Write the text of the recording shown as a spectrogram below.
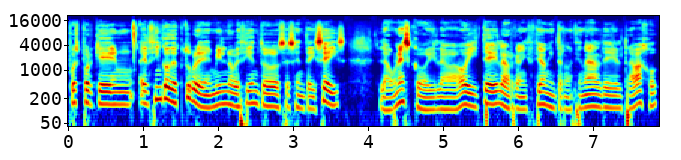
Pues porque mm, el 5 de octubre de 1966, la UNESCO y la OIT, la Organización Internacional del Trabajo,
